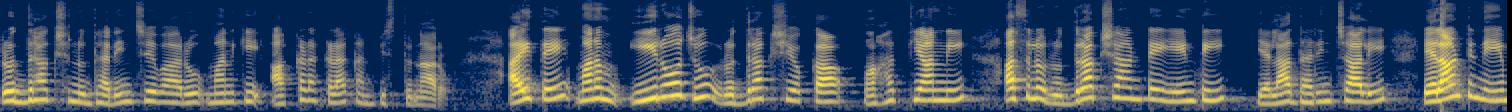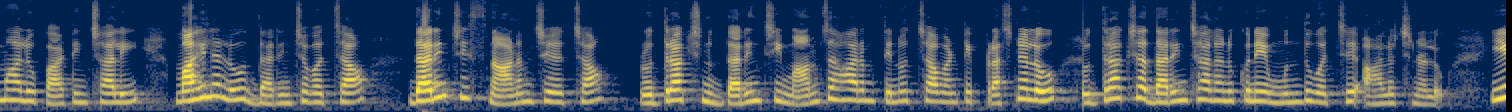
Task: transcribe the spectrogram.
రుద్రాక్షను ధరించేవారు మనకి అక్కడక్కడ కనిపిస్తున్నారు. అయితే మనం ఈరోజు రుద్రాక్ష యొక్క మహత్యాన్ని అసలు రుద్రాక్ష అంటే ఏంటి ఎలా ధరించాలి ఎలాంటి నియమాలు పాటించాలి మహిళలు ధరించవచ్చా ధరించి స్నానం చేయొచ్చా రుద్రాక్షను ధరించి మాంసాహారం తినొచ్చా వంటి ప్రశ్నలు రుద్రాక్ష ధరించాలనుకునే ముందు వచ్చే ఆలోచనలు. ఈ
